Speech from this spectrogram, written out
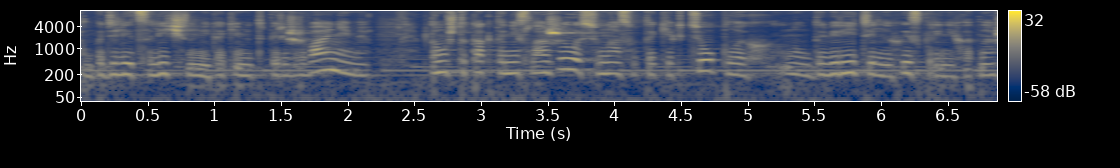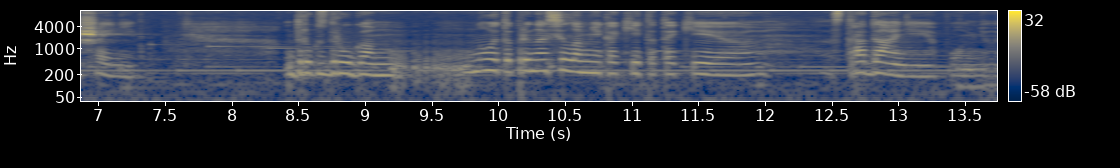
там, поделиться личными какими-то переживаниями, потому что как-то не сложилось у нас вот таких теплых, ну, доверительных, искренних отношений друг с другом. Ну, это приносило мне какие-то такие страдания, я помню.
